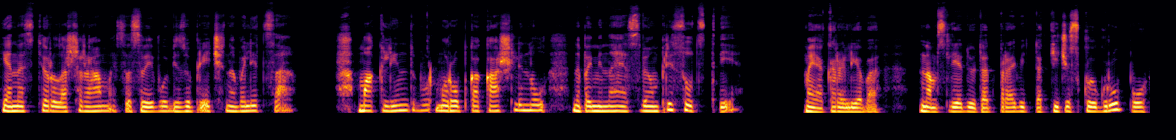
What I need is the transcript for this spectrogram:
и она стерла шрамы со своего безупречного лица. Мак Линдвурм робко кашлянул, напоминая о своем присутствии. «Моя королева, нам следует отправить тактическую группу,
